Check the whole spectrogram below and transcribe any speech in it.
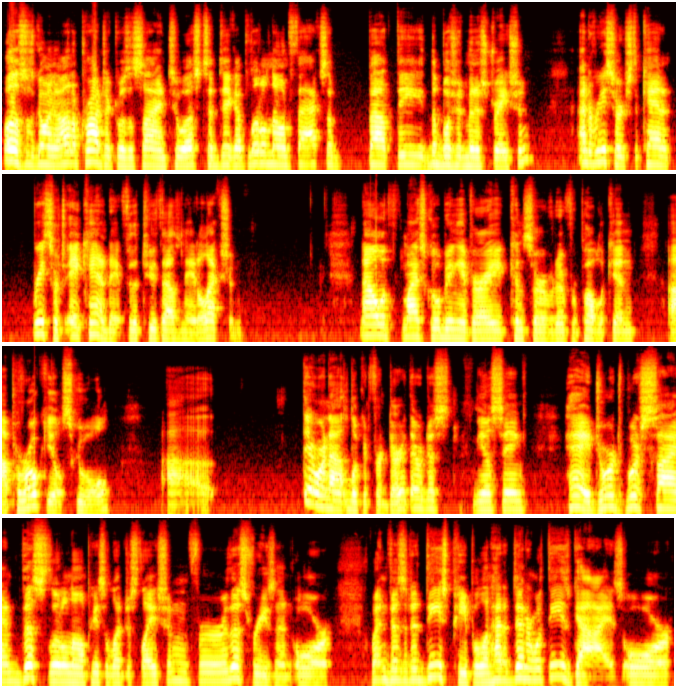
While this was going on, a project was assigned to us to dig up little-known facts about the, the Bush administration and to research, the can research a candidate for the 2008 election. Now, with my school being a very conservative Republican uh, parochial school, uh, they were not looking for dirt. They were just, you know, saying, hey, George Bush signed this little known piece of legislation for this reason, or went and visited these people and had a dinner with these guys, or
